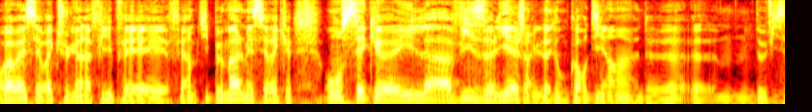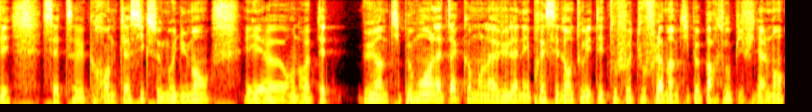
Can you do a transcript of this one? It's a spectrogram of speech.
Ouais, ouais, c'est vrai que Julien Lafilippe fait, fait un petit peu mal, mais c'est vrai que on sait qu'il vise Liège, hein, il l'a encore dit, hein, de, euh, de viser cette grande classique, ce monument, et euh, on aurait peut-être vu un petit peu moins l'attaque comme on l'a vu l'année précédente où il était tout feu tout flamme un petit peu partout. Puis finalement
